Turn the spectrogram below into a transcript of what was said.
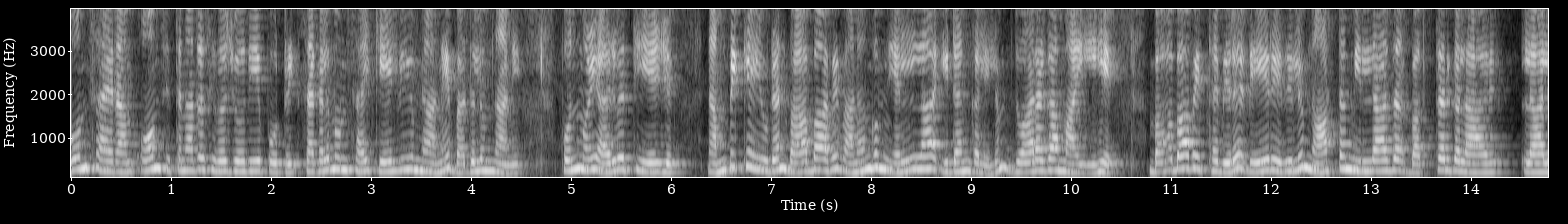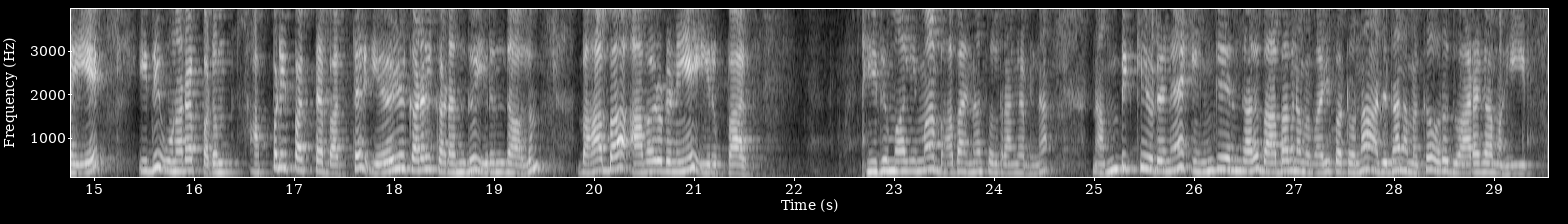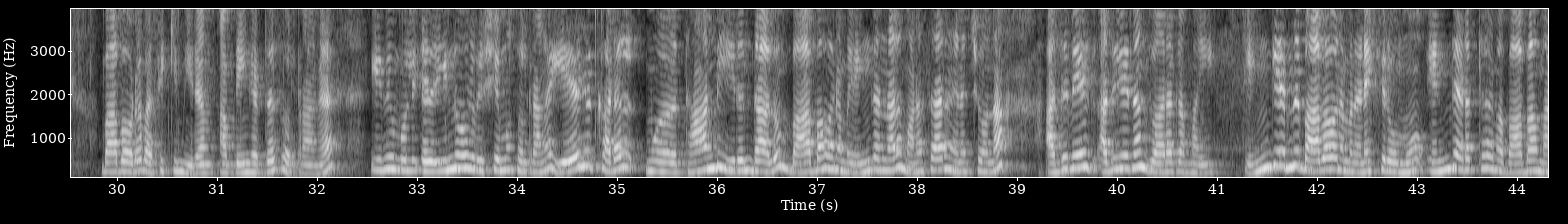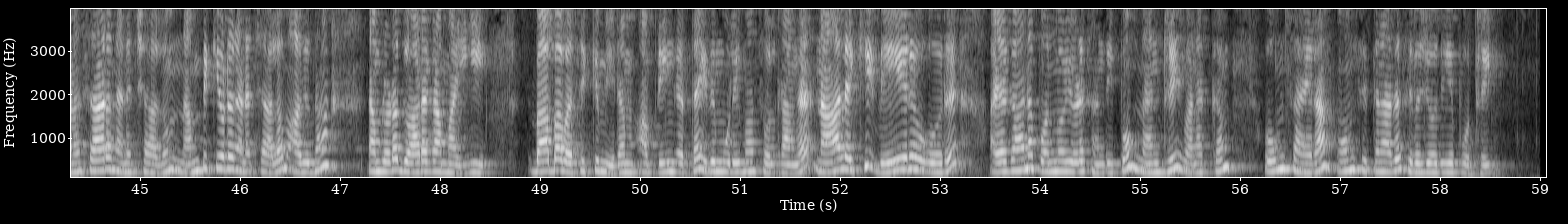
ஓம் சாய்ராம் ஓம் சித்தநாத சிவஜோதியை போற்றி. சகலமும் சாய் கேள்வியும் நானே பதிலும் நானே. பொன்மொழி அறுபத்தி ஏழு நம்பிக்கையுடன் பாபாவை வணங்கும் எல்லா இடங்களிலும் துவாரகா மாயியே பாபாவை தவிர வேறு எதிலும் நாட்டம் இல்லாத பக்தர்களாலேயே இது உணரப்படும். அப்படிப்பட்ட பக்தர் ஏழு கடல் கடந்து இருந்தாலும் பாபா அவருடனேயே இருப்பார். இது மூலியமா பாபா என்ன சொல்கிறாங்க அப்படின்னா நம்பிக்கையுடனே எங்கே இருந்தாலும் பாபாவை நம்ம வழிபட்டோம்னா அதுதான் நமக்கு ஒரு துவாரகா மகி பாபாவோட வசிக்கும் இடம் அப்படிங்கிறத சொல்கிறாங்க இது மொழி இன்னொரு விஷயமும் சொல்கிறாங்க ஏழு கடல் தாண்டி இருந்தாலும் பாபாவை நம்ம எங்கே இருந்தாலும் மனசார நினச்சோன்னா அதுவே அதுவே தான் துவாரகமாயி. எங்கேருந்து பாபாவை நம்ம நினைக்கிறோமோ எந்த இடத்துல நம்ம பாபா மனசார நினச்சாலும் நம்பிக்கையோடு நினச்சாலும் அதுதான் நம்மளோட துவாரகமாயி. பாபா வசிக்கும் இடம் அப்படிங்கிறத இது மூலிமா சொல்கிறாங்க நாளைக்கு வேறு ஒரு அழகான பொன்மொழியோட சந்திப்போம். நன்றி வணக்கம். ஓம் சாய்ராம். ஓம் சித்தநாத சிவஜோதியை போற்றி.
